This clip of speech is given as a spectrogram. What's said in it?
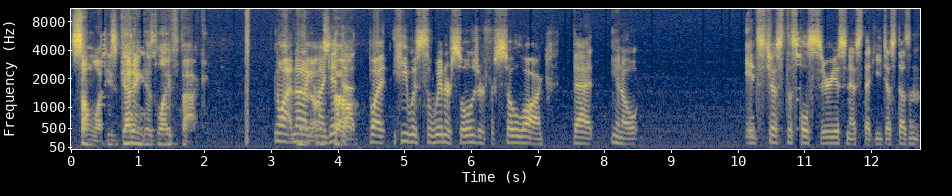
somewhat. He's getting his life back. No, I- no, You and I get so- that, but he was the Winter Soldier for so long that you know, it's just this whole seriousness that he just doesn't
